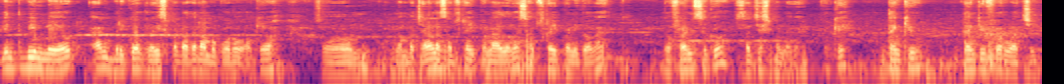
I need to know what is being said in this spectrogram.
plinth beam layout and brick work raise பண்ணுறதை நம்ம போடுவோம். ஓகேவா ஸோ நம்ம சேனலை சப்ஸ்கிரைப் பண்ணாதவங்க சப்ஸ்கிரைப் பண்ணிக்கோங்க. உங்கள் ஃப்ரெண்ட்ஸுக்கும் சஜஸ்ட் பண்ணுங்கள் ஓகே தேங்க்யூ தேங்க்யூ ஃபார் வாட்சிங்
